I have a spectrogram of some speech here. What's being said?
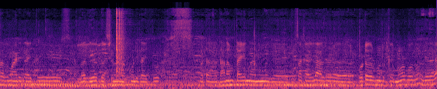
ಪ್ರ- ಅನ್ನಪ್ರಸಾದ ಮಾಡಿದ್ದಾಯಿತು, ಎಲ್ಲ ದೇವ್ರ ದರ್ಶನ ಮಾಡ್ಕೊಂಡಿದ್ದಾಯಿತು. ಬಟ್ ದಾನಮ್ಮ ತಾಯಿನ ನಿಮಗೆ ತೋರ್ಸೋಕ್ಕಾಗಿಲ್ಲ ಆದರೆ ಫೋಟೋ ಮೂಲಕ ನೋಡ್ಬೋದು ಇದ್ದಾಗ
